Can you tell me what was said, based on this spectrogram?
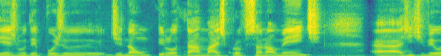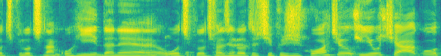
mesmo depois do, de não pilotar mais profissionalmente. A gente vê outros pilotos na corrida, né? Outros pilotos fazendo outros tipos de esporte. E, o Thiago,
